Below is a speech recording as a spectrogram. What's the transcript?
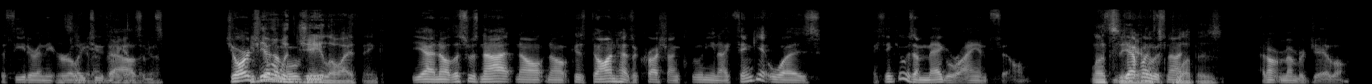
the theater in the Let's early look it up. I gotta look it 2000s. George He did did, a one with movie. J Lo, I think. Yeah, no, this was not no, no, because Dawn has a crush on Clooney, and I think it was, I think it was a Meg Ryan film. Let's see. Definitely was Let's pull not- up his. I don't remember J Lo.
